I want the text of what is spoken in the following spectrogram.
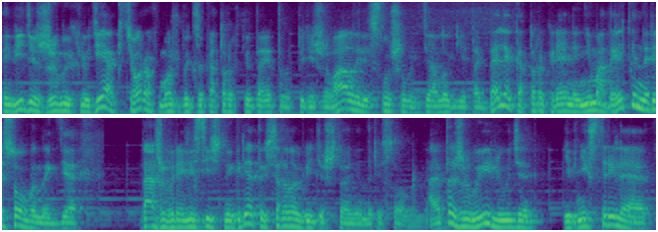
ты видишь живых людей, актеров, может быть, за которых ты до этого переживал или слушал их диалоги и так далее, которых реально не модельки нарисованы, где даже в реалистичной игре ты все равно видишь, что они нарисованы. А это живые люди, и в них стреляют.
